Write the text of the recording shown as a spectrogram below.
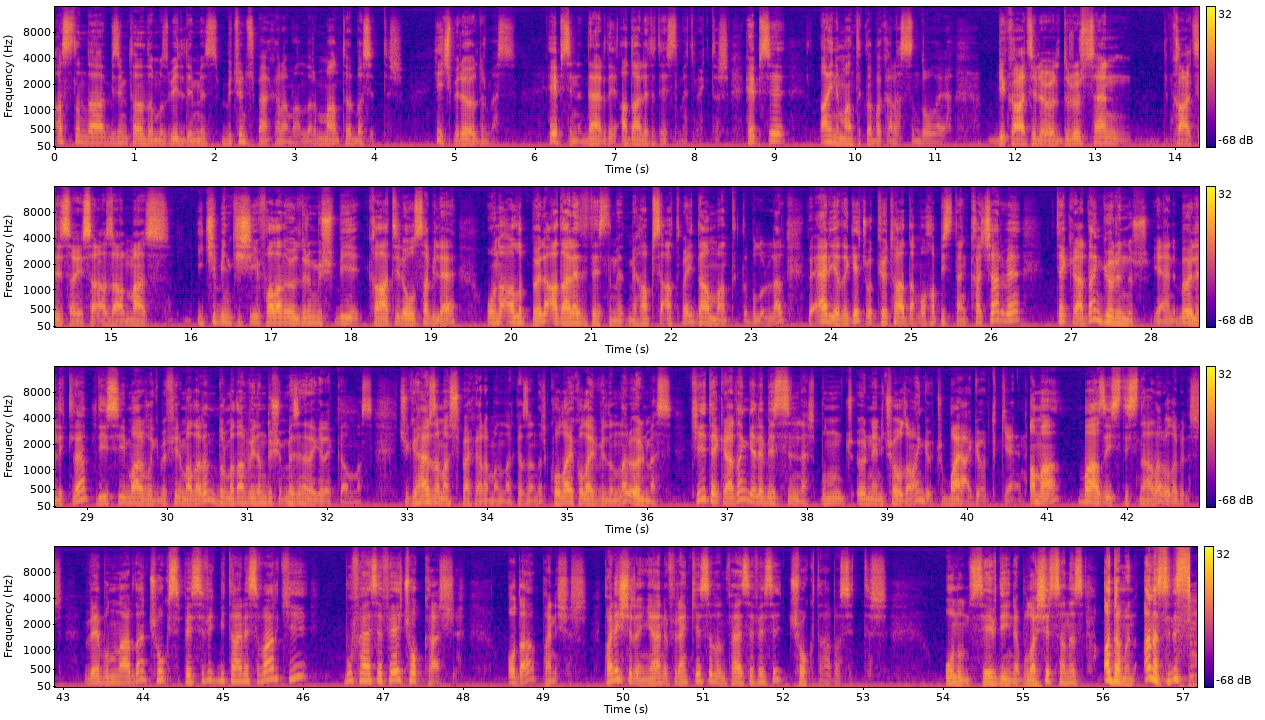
Aslında bizim tanıdığımız, bildiğimiz bütün süper kahramanların mantığı basittir. Hiçbiri öldürmez. Hepsinin derdi adalete teslim etmektir. Hepsi aynı mantıkla bakar aslında olaya. Bir katili öldürürsen katil sayısı azalmaz. 2000 kişiyi falan öldürmüş bir katil olsa bile onu alıp böyle adalete teslim etmeyi, hapse atmayı daha mantıklı bulurlar. Ve er ya da geç o kötü adam o hapisten kaçar ve tekrardan görünür. Yani böylelikle DC, Marvel gibi firmaların durmadan villain düşünmesine de gerek kalmaz. Çünkü her zaman süper kahramanlar kazanır. Kolay kolay villainlar ölmez. Ki tekrardan gelebilsinler. Bunun örneğini çoğu zaman gö- bayağı gördük yani. Ama bazı istisnalar olabilir. Ve bunlardan çok spesifik bir tanesi var ki bu felsefeye çok karşı. O da Punisher. Punisher'ın yani Frank Castle'ın felsefesi çok daha basittir. Onun sevdiğine bulaşırsanız adamın anasını s-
